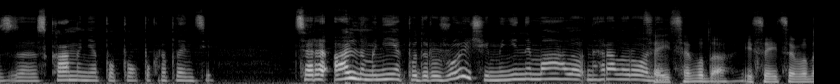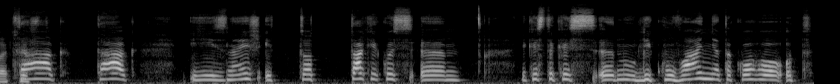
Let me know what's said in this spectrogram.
з, з каменя по, по, по краплинці. Це реально мені, як подорожуючий, мені не мало, не грало ролі. Це і це вода, і це і це вода чиста. Так, так. І знаєш, і то так якось е, якесь таке е, ну, лікування такого от,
